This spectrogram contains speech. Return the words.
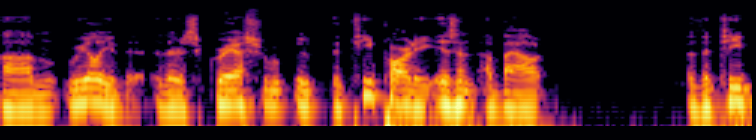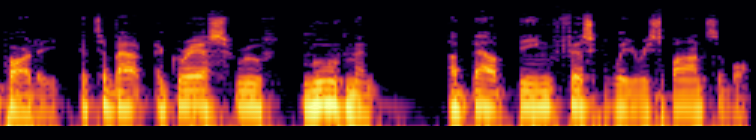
Um, really, th- there's grassroots. The Tea Party isn't about the Tea Party. It's about a grassroots movement about being fiscally responsible.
